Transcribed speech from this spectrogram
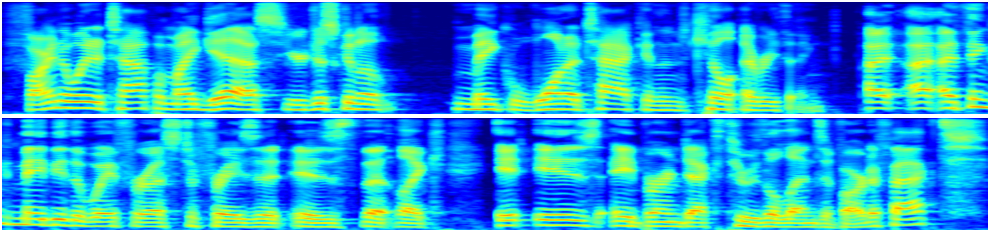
Find a way to tap them. I guess you're just gonna make one attack and then kill everything. I, I think maybe the way for us to phrase it is that like it is a burn deck through the lens of artifacts,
